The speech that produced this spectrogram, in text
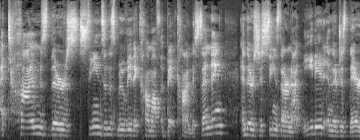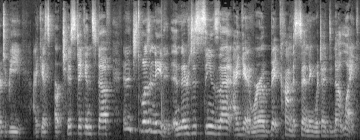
at times there's scenes in this movie that come off a bit condescending, and there's just scenes that are not needed, and they're just there to be I guess, artistic and stuff, and it just wasn't needed. And there's just scenes that, again, were a bit condescending, which I did not like.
